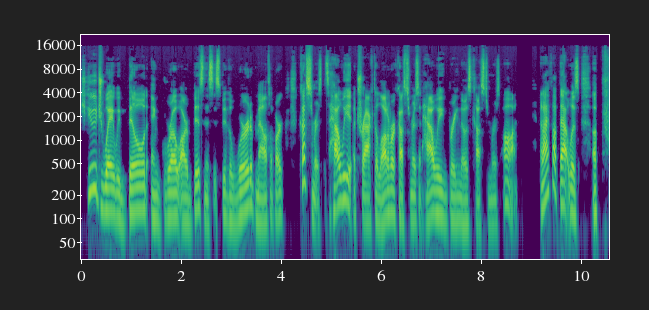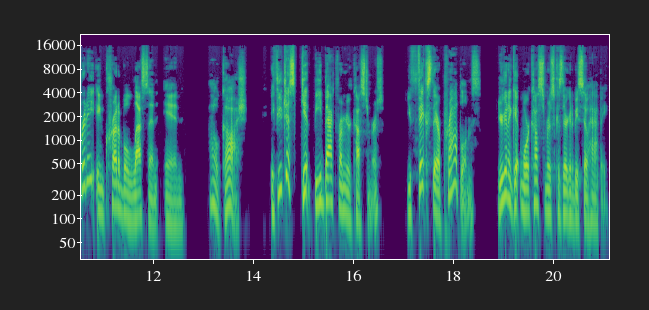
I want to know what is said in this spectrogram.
huge way we build and grow our business is through the word of mouth of our customers. It's how we attract a lot of our customers and how we bring those customers on. And I thought that was a pretty incredible lesson in, oh gosh, if you just get feedback from your customers, you fix their problems, you're going to get more customers because they're going to be so happy.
